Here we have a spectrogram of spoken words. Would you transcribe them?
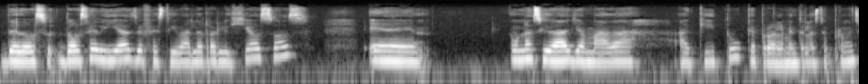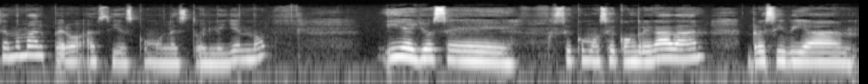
de dos, 12 días de festivales religiosos en una ciudad llamada Akitu, que probablemente la estoy pronunciando mal, pero así es como la estoy leyendo. Y ellos se, se, como se congregaban, recibían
